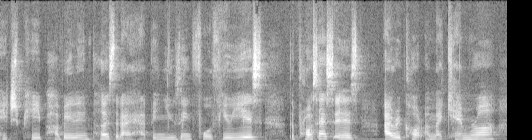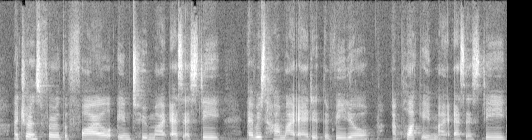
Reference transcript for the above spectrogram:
HP Pavilion Plus that I have been using for a few years. The process is I record on my camera, I transfer the file into my SSD. Every time I edit the video, I plug in my SSD.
